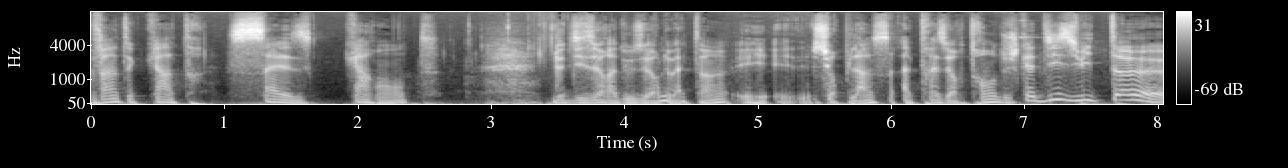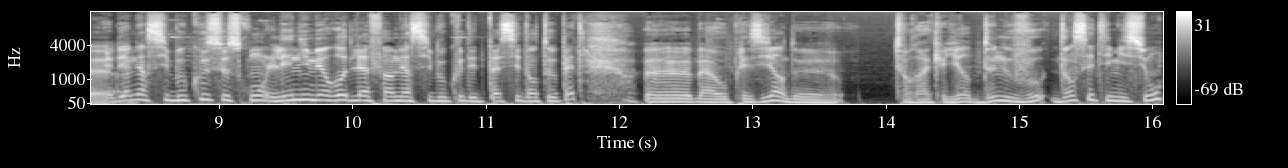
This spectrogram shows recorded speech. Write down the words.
24 16 40 de 10h à 12h le matin et sur place à 13h30 jusqu'à 18h. Eh bien, merci beaucoup. Ce seront les numéros de la fin. Merci beaucoup d'être passé dans Topette. Euh, bah, au plaisir de te raccueillir de nouveau dans cette émission.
